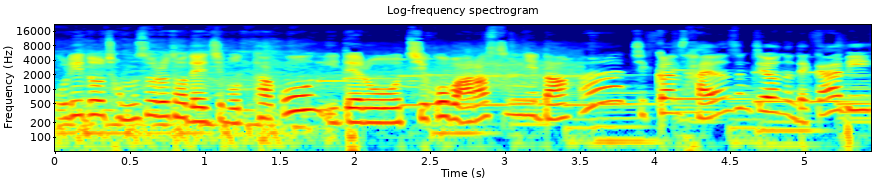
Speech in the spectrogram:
우리도 점수를 더 내지 못하고 이대로 지고 말았습니다. 아 직관 4연승째였는데 까비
